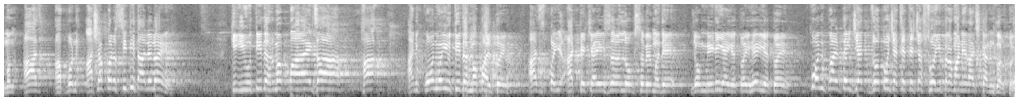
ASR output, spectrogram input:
मग आज आपण अशा परिस्थितीत आलेलो आहे की युती धर्म पाळायचा हा आणि कोण व युती धर्म पाळतोय? आज पै अठ्ठेचाळीस लोकसभेमध्ये जो मीडिया येतोय हे येतोय. कोण पाळतोय ज्या जो तो ज्याच्या त्याच्या सोयीप्रमाणे राजकारण करतोय?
